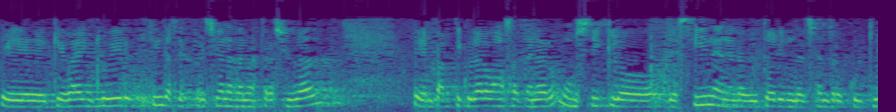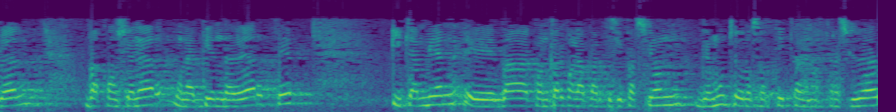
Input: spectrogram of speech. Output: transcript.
eh, que va a incluir distintas expresiones de nuestra ciudad en particular vamos a tener un ciclo de cine en el auditorium del Centro Cultural, va a funcionar una tienda de arte y también eh, va a contar con la participación de muchos de los artistas de nuestra ciudad,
